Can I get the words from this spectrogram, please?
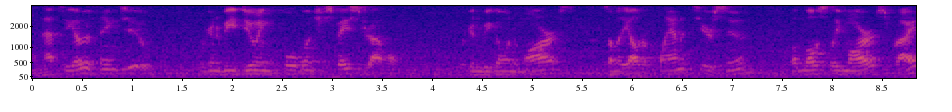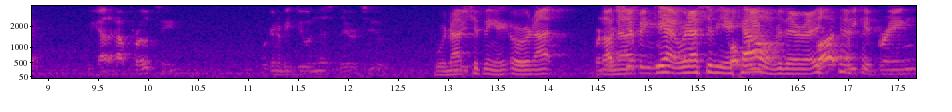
And that's the other thing too. We're going to be doing a whole bunch of space travel. We're going to be going to Mars, some of the outer planets here soon, but mostly Mars, right? We got to have protein. We're going to be doing this there too. We're not shipping, or we're not. We're not shipping. Yeah, we're not shipping a cow we- over there, right? But we could bring,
